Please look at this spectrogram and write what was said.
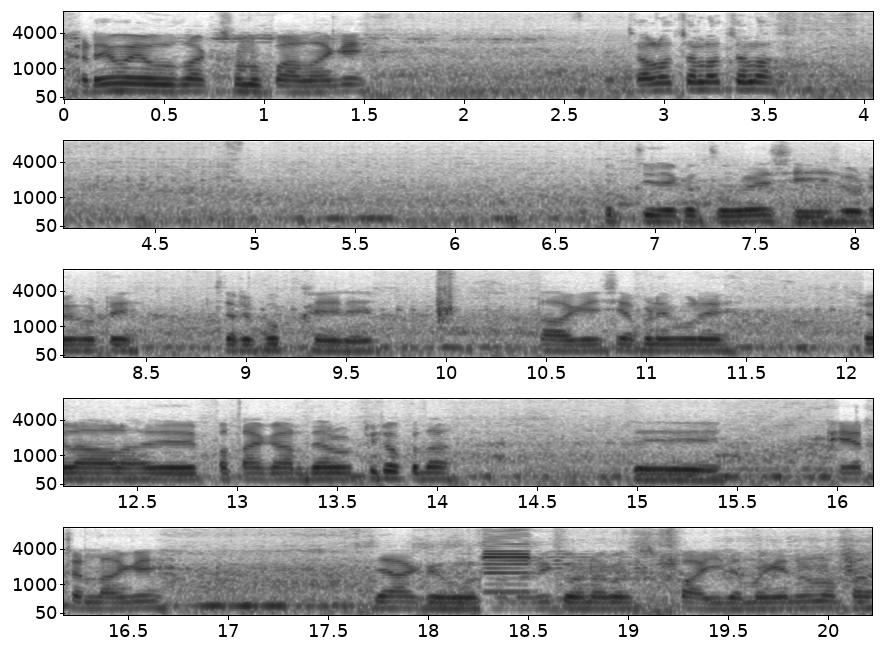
ਖੜੇ ਹੋਏ ਉਦੋਂ ਤੱਕ ਤੁਹਾਨੂੰ ਪਾ ਦਾਂਗੇ। ਚਲੋ ਚਲੋ ਚਲੋ। ਕੁੱਤੀ ਦੇ ਕਤੂਰੇ ਸੀ, ਛੋਟੇ ਛੋਟੇ ਚਾਰੇ ਭੁੱਖੇ ਨੇ। ਆ ਗਏ ਸੀ ਆਪਣੇ ਕੋਲੇ। ਫਿਲਹਾਲ ਹਜੇ ਪਤਾ ਕਰਦੇ ਆ ਰੋਟੀ ਟੁੱਕ ਦਾ ਤੇ ਫੇਰ ਚੱਲਾਂਗੇ। ਲਿਆ ਕੇ ਹੋ ਸਕਦਾ ਵੀ ਕੋਈ ਨਾ ਕੋਈ ਪਾਈ ਦੇਵਾਂਗੇ ਇਹਨਾਂ ਨੂੰ ਆਪਾਂ।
